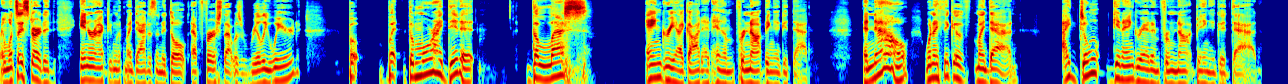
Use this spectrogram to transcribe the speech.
And once I started interacting with my dad as an adult, at first that was really weird. But, but the more I did it, the less angry I got at him for not being a good dad. And now when I think of my dad, I don't get angry at him for not being a good dad.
